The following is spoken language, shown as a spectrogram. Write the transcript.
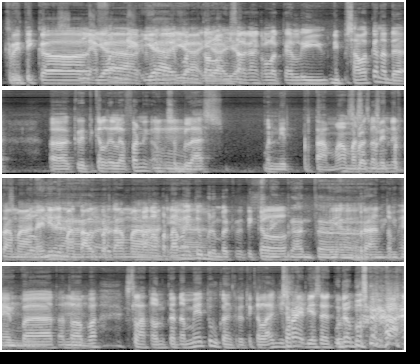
Critical, eleven ya, ya, critical ya, eleven. ya, kalau ya, ya. misalkan kalau kali di pesawat kan ada uh, critical eleven Mm-mm. 11 menit pertama sama 11 menit pertama. Nah, ini sebelumnya. lima tahun pertama. lima tahun pertama Ya. itu benar-benar Sering berantem. Ya, berantem gitu. hebat atau Hmm. apa setelah tahun ke itu bukan critical lagi Cerai sih. biasa itu. udah bos critical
